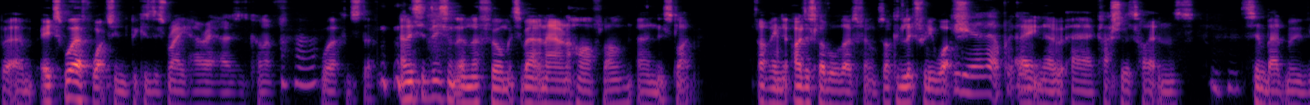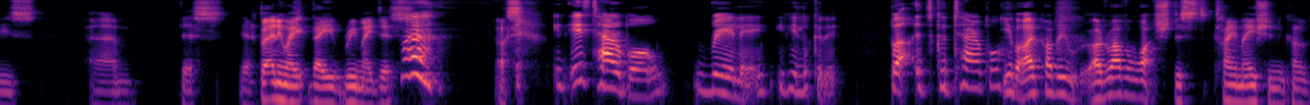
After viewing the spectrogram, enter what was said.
But um, it's worth watching because it's Ray Harryhausen kind of Mhm. work and stuff. and it's a decent enough film. It's about an hour and a half long, and it's like, I mean, I just love all those films. I could literally watch, Yeah, that'll pretty uh, you know, uh, Clash of the Titans, Mhm. Sinbad movies, um, this, yeah. But anyway, they remade this. Oh, it is terrible, really, if you look at it. But it's good terrible. yeah, but I'd probably, I'd rather watch this claymation kind of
